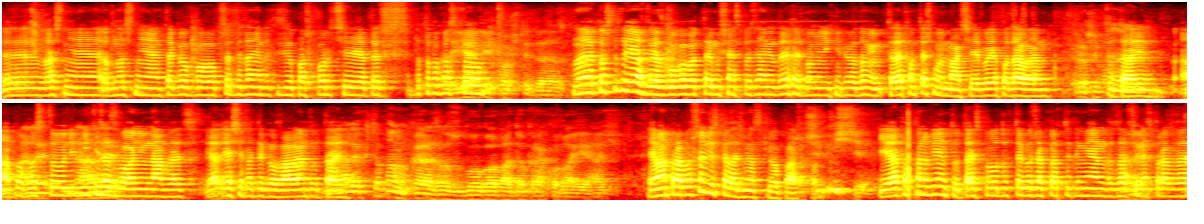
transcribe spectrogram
e, właśnie odnośnie tego, bo przed wydaniem decyzji o paszporcie ja też, bo to po Ale prostu... jakie koszty dodatkowe? No ja koszty dojazdu, ja z Głogowa tutaj musiałem specjalnie dojechać, bo mnie nikt nie powiadomił. Telefon też mój macie, bo ja podałem Proszę pana, tutaj, a po ale- prostu nikt no nikt nie ale- zadzwonił nawet. Ja, ja się fatygowałem tutaj. Ale kto panu kazał z Głogowa do Krakowa jechać? Ja mam prawo wszędzie składać wnioski o paszport. Oczywiście. Ja postanowiłem tutaj z powodu tego, że akurat wtedy miałem do załatwienia Ale- sprawę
